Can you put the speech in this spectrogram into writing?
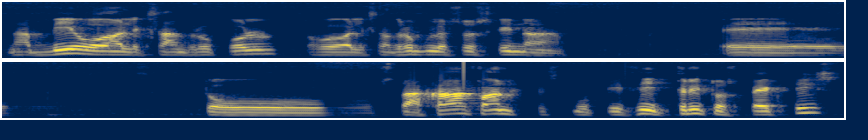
να μπει ο Αλεξανδρόπουλο, ο Αλεξανδρόπουλος ως Φίνα ε, το, στα χαφ, αν χρησιμοποιηθεί τρίτος παίκτης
